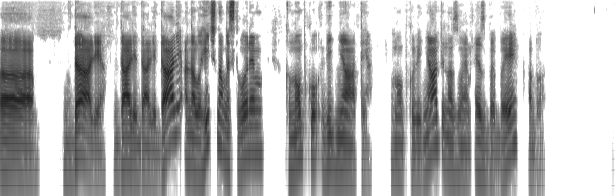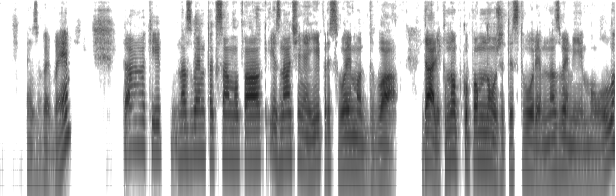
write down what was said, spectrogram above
Е, далі, далі, далі, далі. Аналогічно ми створюємо кнопку відняти. Кнопку відняти назвемо SBB або SBB. Так, і назвемо так само пак. І значення їй присвоїмо 2. Далі кнопку помножити створюємо, назвемо її mul.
